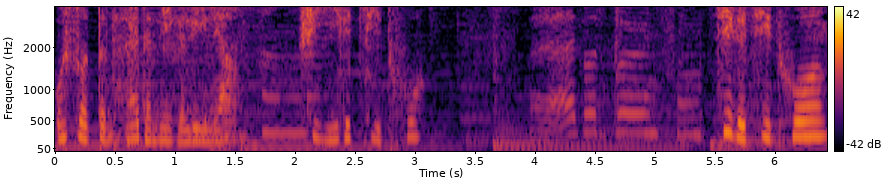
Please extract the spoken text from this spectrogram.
我所等待的那个力量是一个寄托。这个寄托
